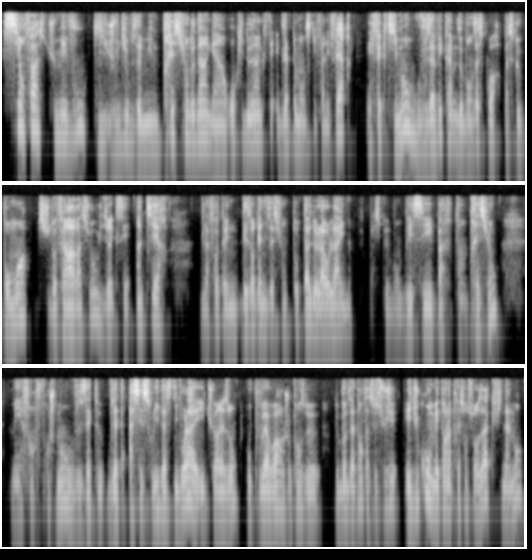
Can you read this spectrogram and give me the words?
Si en face, tu mets vous, qui, je veux dire, vous avez mis une pression de dingue, un rookie de dingue, c'était exactement ce qu'il fallait faire. Effectivement, vous avez quand même de bons espoirs. Parce que pour moi, si je dois faire un ratio, je dirais que c'est un tiers de la faute à une désorganisation totale de la O-line parce que bon, blessé, pas, enfin, pression, mais franchement, vous êtes, assez solide à ce niveau-là. Et tu as raison, vous pouvez avoir, je pense, de, bonnes attentes à ce sujet. Et du coup, en mettant la pression sur Zach, finalement,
